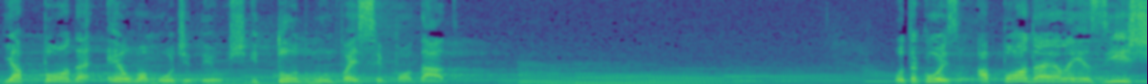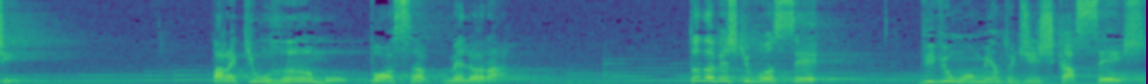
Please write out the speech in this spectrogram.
e a poda é o amor de Deus, e todo mundo vai ser podado. Outra coisa, a poda ela existe para que o ramo possa melhorar. Toda vez que você vive um momento de escassez,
